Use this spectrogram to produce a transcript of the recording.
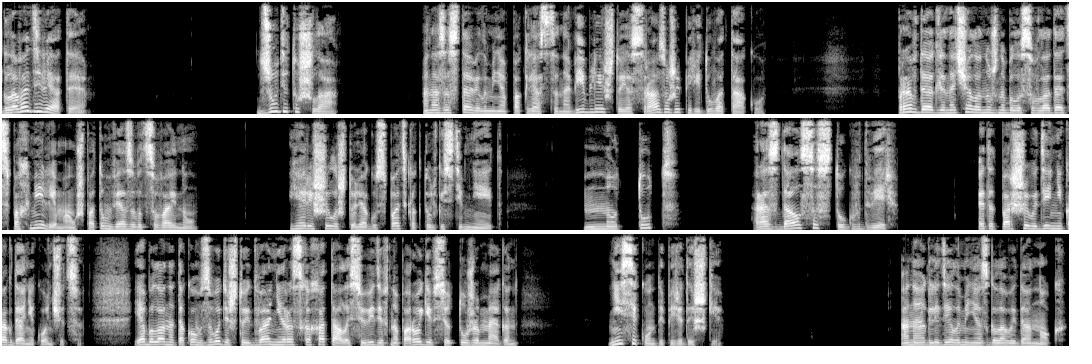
Глава девятая. Джудит ушла. Она заставила меня поклясться на Библии, что я сразу же перейду в атаку. Правда, для начала нужно было совладать с похмельем, а уж потом ввязываться в войну. Я решила, что лягу спать, как только стемнеет. Но тут раздался стук в дверь. Этот паршивый день никогда не кончится. Я была на таком взводе, что едва не расхохоталась, увидев на пороге все ту же Меган. Ни секунды передышки. Она оглядела меня с головы до ног,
